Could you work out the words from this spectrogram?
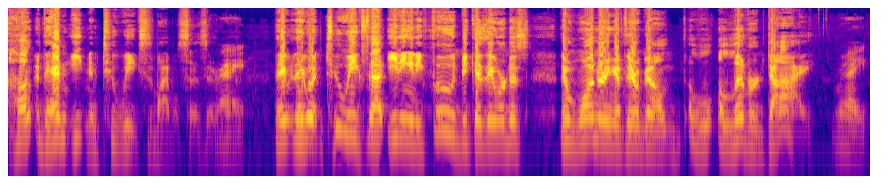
hung, they hadn't eaten in two weeks. The Bible says it. right. They they went two weeks without eating any food because they were just they're wondering if they were going to live or die. Right.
